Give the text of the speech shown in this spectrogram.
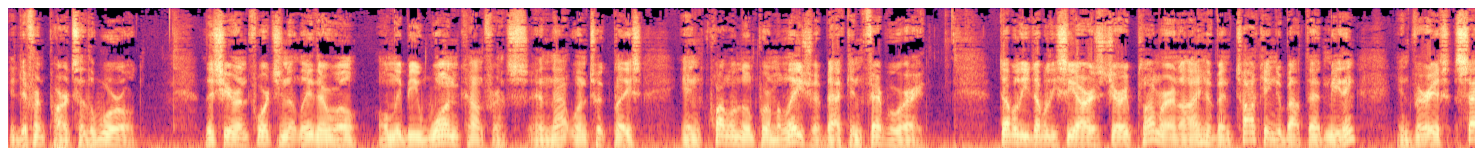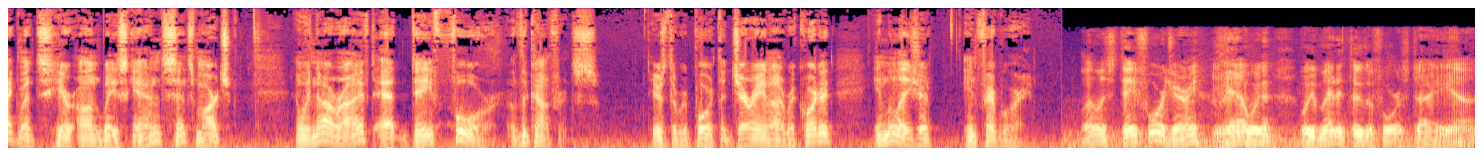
in different parts of the world. This year, unfortunately, there will only be one conference, and that one took place in Kuala Lumpur, Malaysia, back in February. WWCR's Jerry Plummer and I have been talking about that meeting in various segments here on Wavescan since March, and we've now arrived at day four of the conference. Here's the report that Jerry and I recorded in Malaysia in February. Well, it's day four, Jerry. Yeah, we we've made it through the fourth day. Uh,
